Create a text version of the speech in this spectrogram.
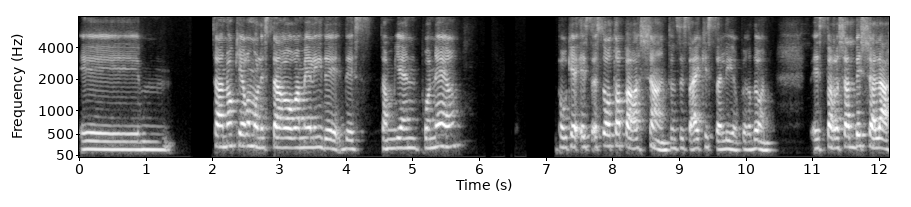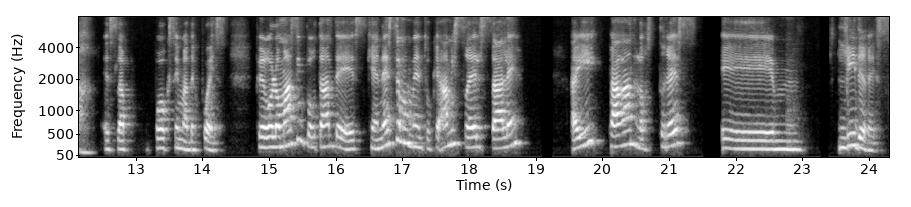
no quiero molestar ahora a Meli de, de también poner porque es, es otra parasha, entonces hay que salir, perdón. Es parashat Beshalach, es la próxima después. Pero lo más importante es que en este momento que Am Israel sale, ahí paran los tres eh, líderes,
